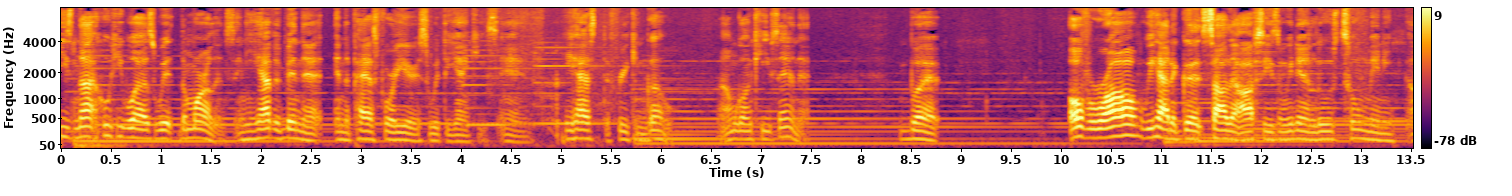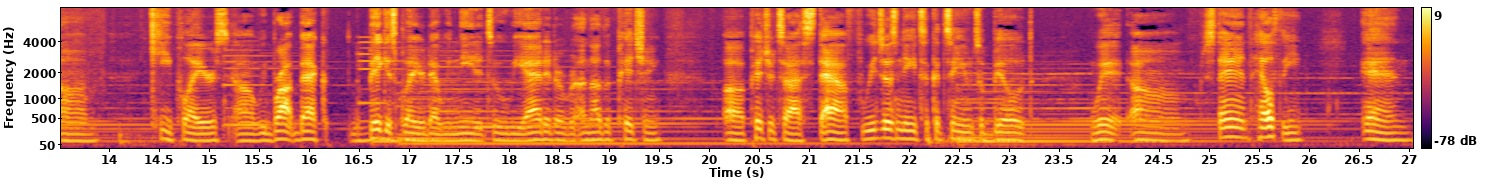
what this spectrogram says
He's not who he was with the Marlins, and he haven't been that in the past four years with the Yankees, and he has to freaking go. I'm gonna keep saying that. But overall, we had a good, solid offseason. We didn't lose too many um, key players. Uh, we brought back the biggest player that we needed to. We added a, another pitching uh, pitcher to our staff. We just need to continue to build with um, staying healthy and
